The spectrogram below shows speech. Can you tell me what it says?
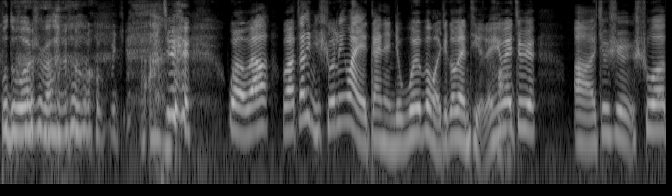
不多是吧？我不知，就是我我要我要再跟你说另外一个概念，你就不会问我这个问题了，因为就是呃，就是说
